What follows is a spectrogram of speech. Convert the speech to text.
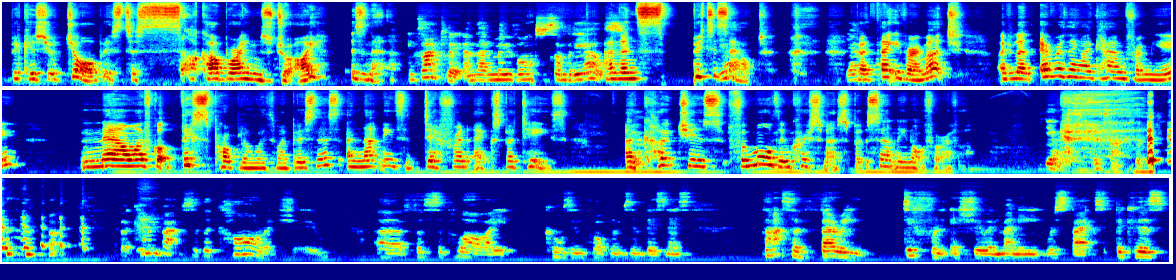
because your job is to suck our brains dry isn't it? Exactly. And then move on to somebody else. And then spit us yeah. out. Yeah. Go, thank you very much. I've learned everything I can from you. Now I've got this problem with my business, and that needs a different expertise. A yeah. coach is for more than Christmas, but certainly not forever. Yes, exactly. but coming back to the car issue uh, for supply causing problems in business, that's a very different issue in many respects because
